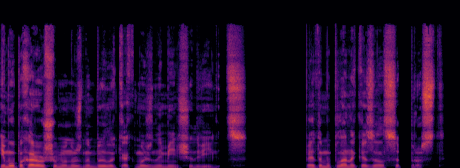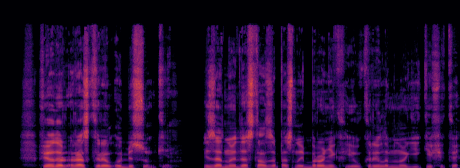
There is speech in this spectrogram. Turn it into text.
Ему, по-хорошему, нужно было как можно меньше двигаться. Поэтому план оказался прост. Федор раскрыл обе сумки. Из одной достал запасной броник и укрыл им ноги кифика,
